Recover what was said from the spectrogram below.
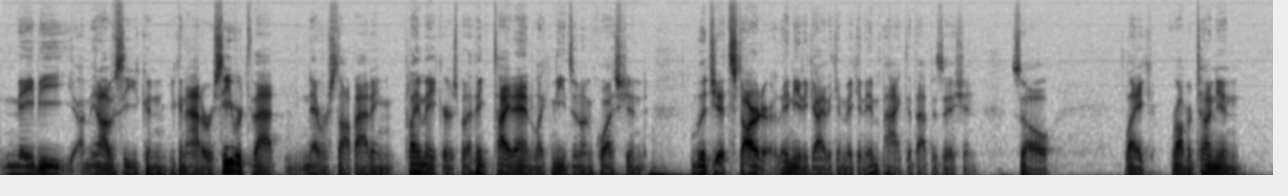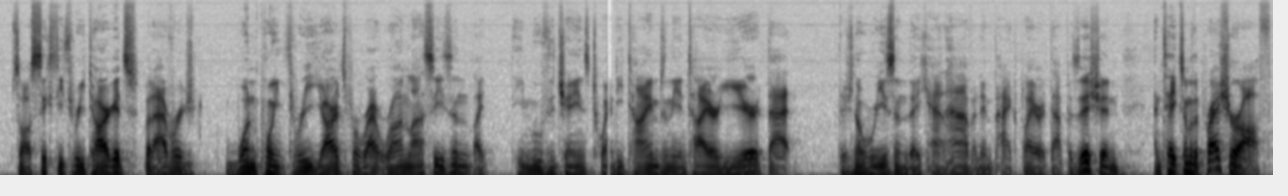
maybe I mean obviously you can you can add a receiver to that. Never stop adding playmakers, but I think tight end like needs an unquestioned legit starter. They need a guy that can make an impact at that position. So, like Robert Tonyan saw 63 targets but averaged 1.3 yards per route run last season. Like he moved the chains 20 times in the entire year. That there's no reason they can't have an impact player at that position and take some of the pressure off.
